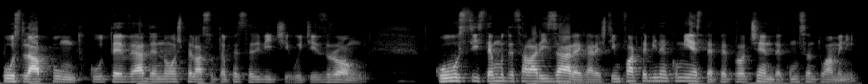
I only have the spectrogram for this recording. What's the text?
pus la punct cu TVA de 19% pe servicii, which is wrong, cu sistemul de salarizare, care știm foarte bine cum este, pe procente, cum sunt oamenii,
